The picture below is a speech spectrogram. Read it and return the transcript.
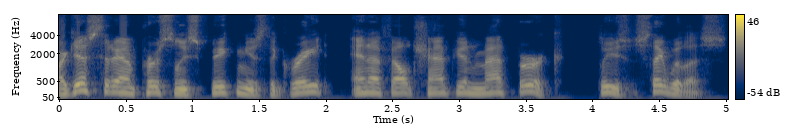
Our guest today on Personally Speaking is the great NFL champion Matt Birk. Please stay with us.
